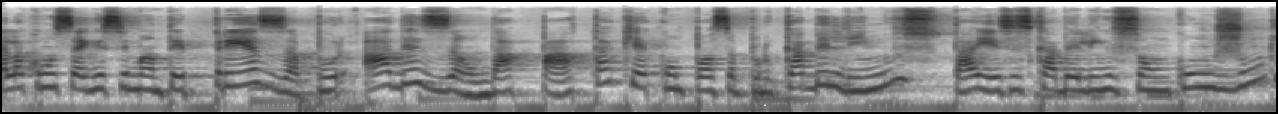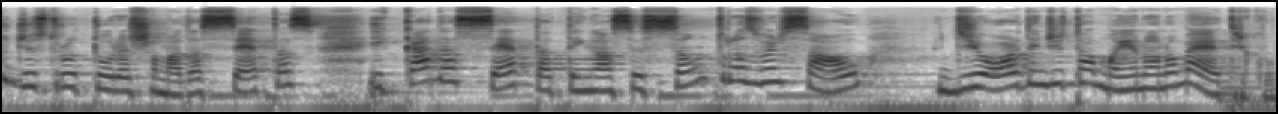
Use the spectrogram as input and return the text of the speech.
Ela consegue se manter presa por adesão da pata, que é composta por cabelinhos, tá? E esses cabelinhos são um conjunto de estruturas chamadas setas, e cada seta tem uma seção transversal de ordem de tamanho nanométrico,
